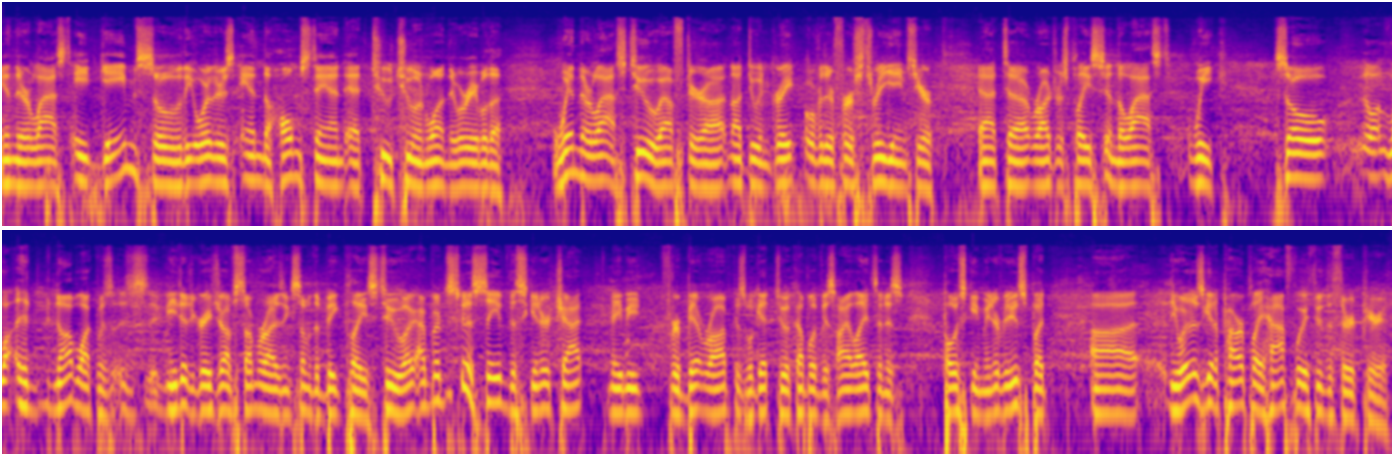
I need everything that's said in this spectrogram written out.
in their last eight games. So the Oilers end the homestand at 2 2 and 1. They were able to win their last two after uh, not doing great over their first three games here at uh, Rogers Place in the last week. So Knoblauch was he did a great job summarizing some of the big plays too. I, am just going to save the Skinner chat maybe for a bit, Rob, because we'll get to a couple of his highlights and his post-game interviews. But uh, the Oilers get a power play halfway through the third period.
